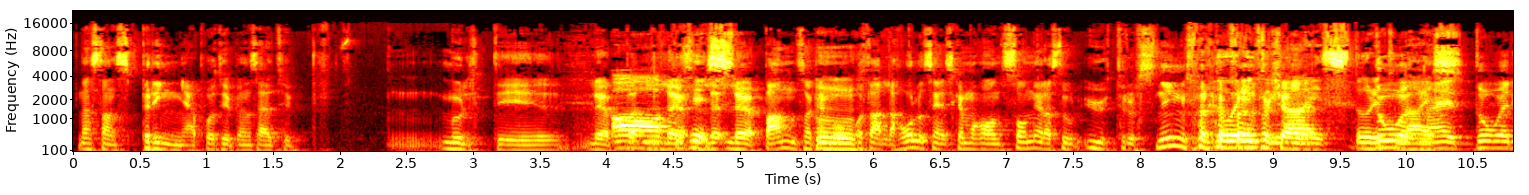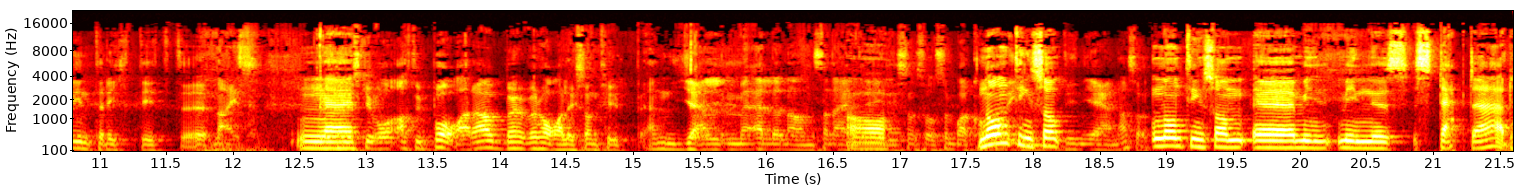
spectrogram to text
nästan springa på typ en sån här typ multilöpband Ja, som kan Mm. gå åt alla håll och sen ska man ha en sån jävla stor utrustning för, Då är det för, inte nice, då är det inte nice. Nej, då är det inte riktigt eh, nice. Nej. Det ska ju vara att du bara behöver ha liksom typ en hjälm eller någon sån här Ja. liksom så, som bara kommer Någonting in som- din hjärna så. Någonting som eh, min, min stepdad,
